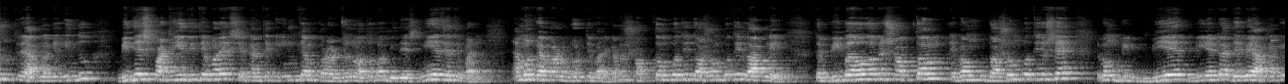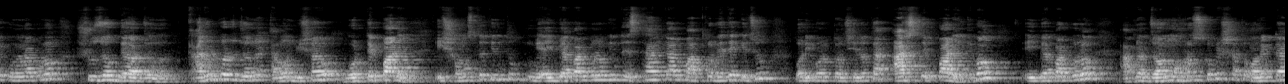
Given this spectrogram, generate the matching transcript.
সূত্রে আপনাকে কিন্তু বিদেশ পাঠিয়ে দিতে পারে, সেখান থেকে ইনকাম করার জন্য অথবা বিদেশ নিয়ে যেতে পারে। এমন ব্যাপার ঘটতে পারে। কারণ সপ্তমপতি দশমপতি লগ্নে তো বিবাহ হবে সপ্তম এবং দশমপতিও সে এবং বিয়ে, বিয়েটা দেবে আপনাকে কোনো না কোনো সুযোগ দেওয়ার জন্য। কারোর কারোর জন্য এমন বিষয়ও ঘটতে পারে। এই সমস্ত কিন্তু, এই ব্যাপারগুলো কিন্তু স্থানকাল পাত্র ভেদে কিছু পরিবর্তনশীলতা আসতে পারে এবং এই ব্যাপারগুলো আপনার জন্ম হরস্কোপের সাথে অনেকটা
